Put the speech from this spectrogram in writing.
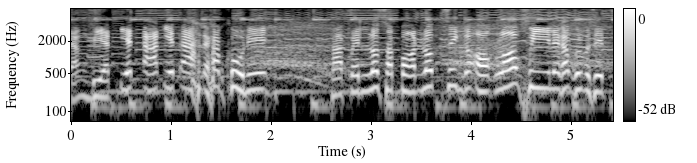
ยังเบียดเอียดอาร์ตเอียดอาร์ตนะครับคู่นี้ ถ้าเป็นรถสปอร์ตรถซิ่งก็ออกล้อฟรีเลยครับคุณประสิทธิ์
